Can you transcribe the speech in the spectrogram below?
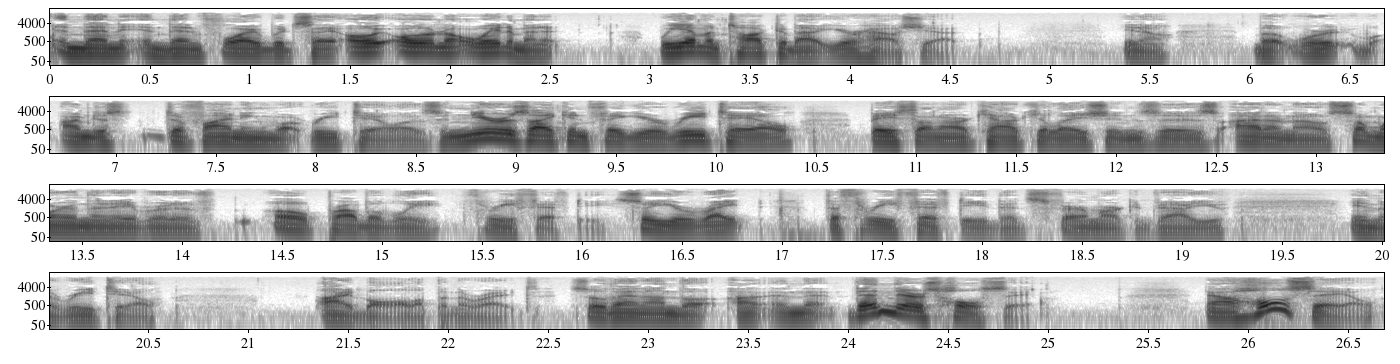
And then and then Floyd would say, "Oh, oh no, wait a minute. We haven't talked about your house yet." You know, but we're I'm just defining what retail is. And near as I can figure, retail based on our calculations is I don't know, somewhere in the neighborhood of oh, probably 350. So you're right, the 350 that's fair market value in the retail eyeball up in the right. So then on the uh, and then, then there's wholesale. Now wholesale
